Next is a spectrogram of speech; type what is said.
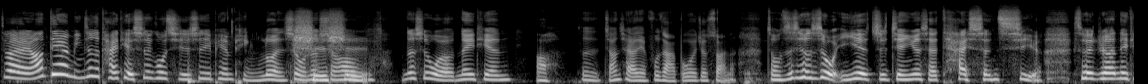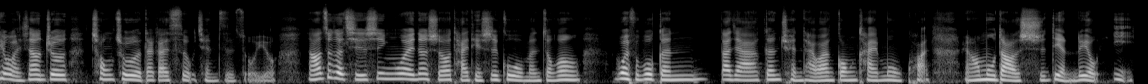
对，然后第二名这个台铁事故其实是一篇评论，是我那时候，是是。那是我那天哦，这讲起来有点复杂，不过就算了。总之就是我一夜之间，因为实在太生气了，所以就在那天晚上就冲出了大概四五千字左右。然后这个其实是因为那时候台铁事故，我们总共。卫福部跟大家跟全台湾公开募款，然后募到了十点六亿。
